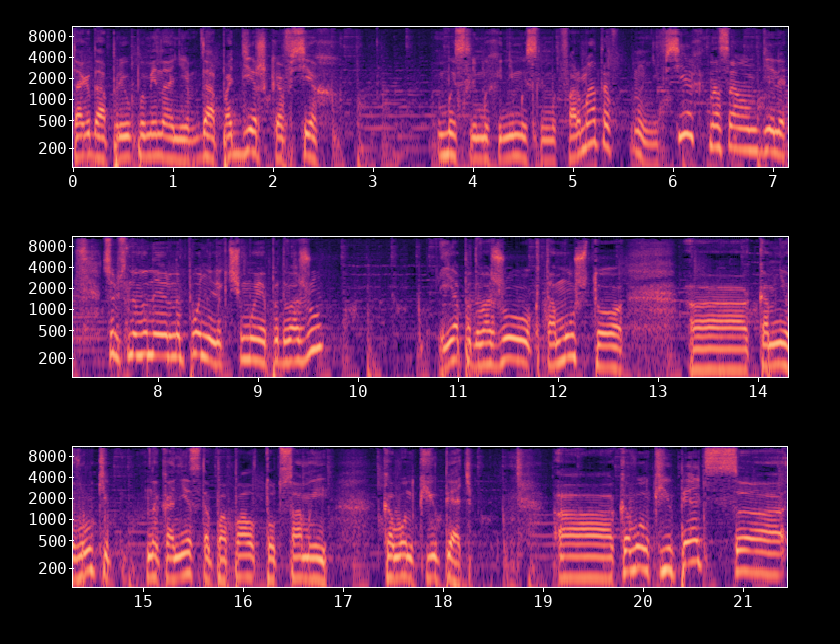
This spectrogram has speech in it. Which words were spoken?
тогда при упоминании. Да, поддержка всех мыслимых и немыслимых форматов. Ну, не всех на самом деле. Собственно, вы, наверное, поняли, к чему я подвожу. Я подвожу к тому, что э, ко мне в руки наконец-то попал тот самый Kavon Q5. Э, Kavon Q5 с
